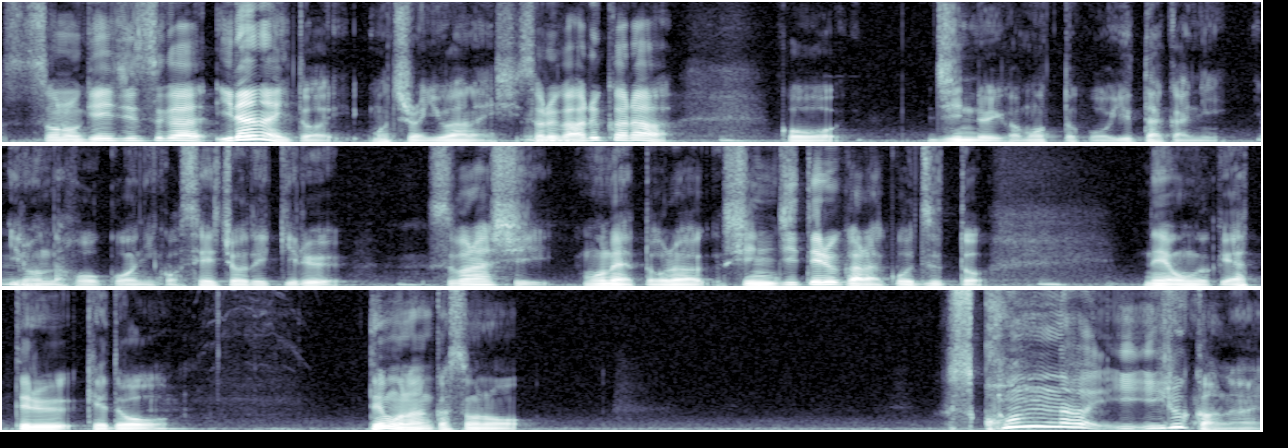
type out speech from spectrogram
その芸術がいらないとはもちろん言わないしそれがあるから、うん。こう人類がもっとこう豊かにうん。いろんな方向にこう成長できる素晴らしいものやと俺は信じてるからこうずっとうん。ね音楽やってるけど、うん。でもなんかそのこんないいるかなっ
